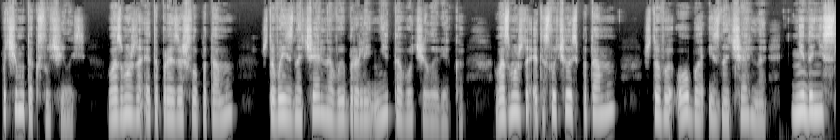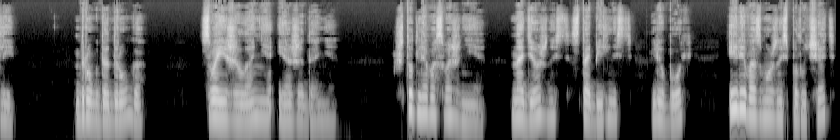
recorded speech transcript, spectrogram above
Почему так случилось? Возможно, это произошло потому, что вы изначально выбрали не того человека. Возможно, это случилось потому, что вы оба изначально не донесли друг до друга свои желания и ожидания. Что для вас важнее? Надежность, стабильность любовь или возможность получать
